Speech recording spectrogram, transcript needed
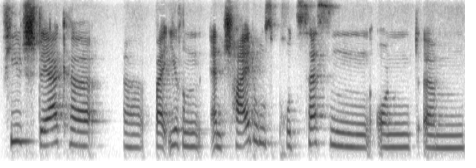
viel stärker äh, bei ihren Entscheidungsprozessen und ähm,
